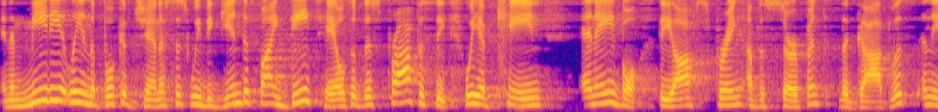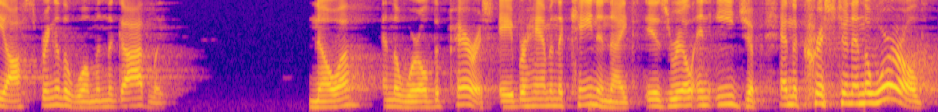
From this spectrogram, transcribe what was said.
And immediately in the book of Genesis, we begin to find details of this prophecy. We have Cain and Abel, the offspring of the serpent, the godless, and the offspring of the woman, the godly. Noah and the world that perished, Abraham and the Canaanites, Israel and Egypt, and the Christian and the world.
